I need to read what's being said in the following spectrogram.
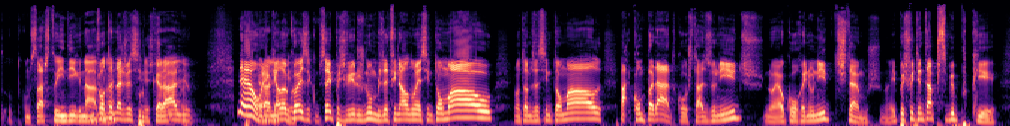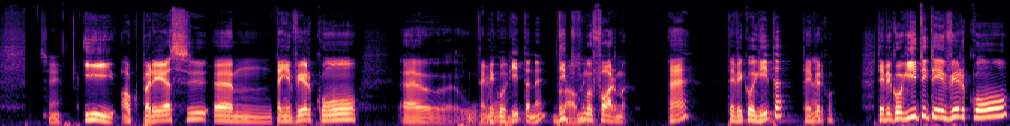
tu, tu começaste indignado. voltando não é? às vacinas. Porque caralho. Não, Caralho, é aquela coisa, comecei depois ver os números, afinal não é assim tão mau, não estamos assim tão mal. Pá, comparado com os Estados Unidos, não é? Ou com o Reino Unido, estamos. Não é? E depois fui tentar perceber porquê. sim. E, ao que parece, hum, tem a ver com. o- Tem a ver com a guita, né? Dito de uma forma. Hã? Tem a ver com a guita? Tem a Hã? ver com. Tem a ver com a guita e tem a ver com.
